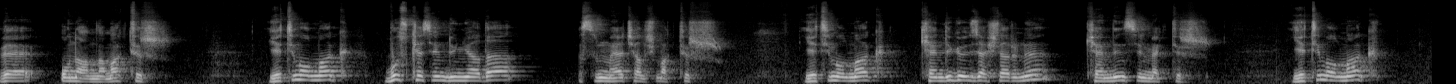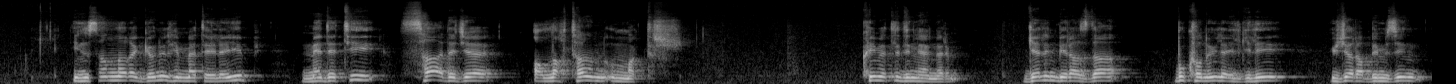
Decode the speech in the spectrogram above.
ve onu anlamaktır. Yetim olmak buz kesen dünyada ısınmaya çalışmaktır. Yetim olmak kendi gözyaşlarını kendin silmektir. Yetim olmak insanlara gönül himmet eyleyip medeti sadece Allah'tan ummaktır. Kıymetli dinleyenlerim, gelin biraz da bu konuyla ilgili Yüce Rabbimizin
